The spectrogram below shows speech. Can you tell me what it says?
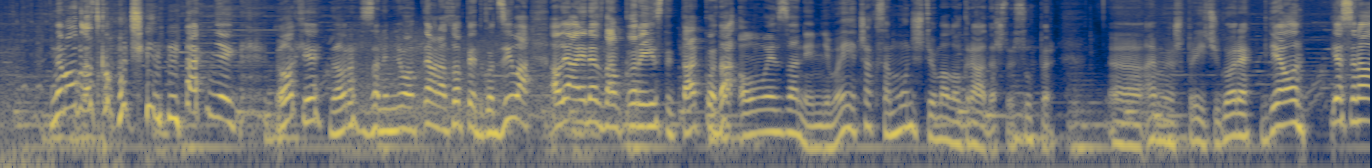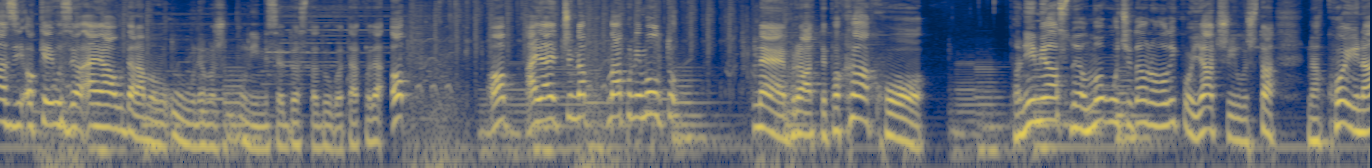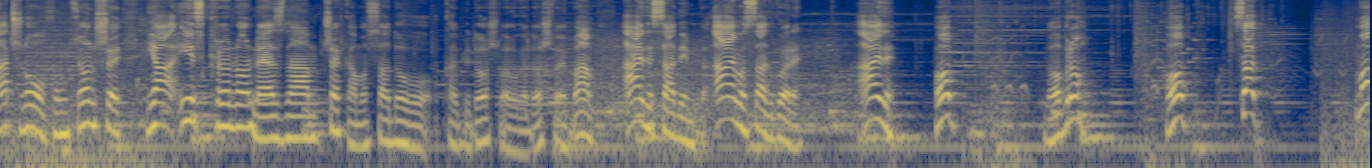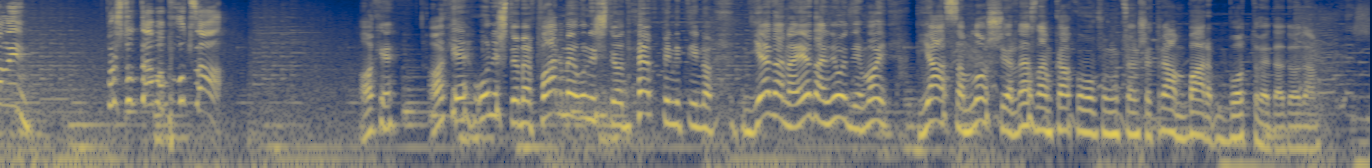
ne mogu da skočim na njeg. Ok, dobro, zanimljivo. Evo nas opet Godzilla, ali ja je ne znam koristiti, tako da ovo je zanimljivo. E, čak sam uništio malo grada, što je super. E, ajmo još prići gore. Gdje je on? Gdje se nalazi? Ok, uzeo, aj ja udaram ovo. Uuu, ne može, puni mi se dosta dugo, tako da, op. Op, ajde, ajde, čim napunim ultu. Ne, brate, pa kako? Pa nije mi jasno, je li moguće da je on ovoliko jači ili šta? Na koji način ovo funkcioniše? Ja iskreno ne znam. Čekamo sad ovo, kad bi došlo, evo ga došlo je, bam. Ajde sad impe, ajmo sad gore. Ajde, hop. Dobro. Hop, sad. Molim! Pa što tamo puca? Ok, ok, uništio me farme, uništio definitivno. Jedan na jedan ljudi moji Ja sam loš jer ne znam kako ovo funkcioniše Trebam bar botove da dodam.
